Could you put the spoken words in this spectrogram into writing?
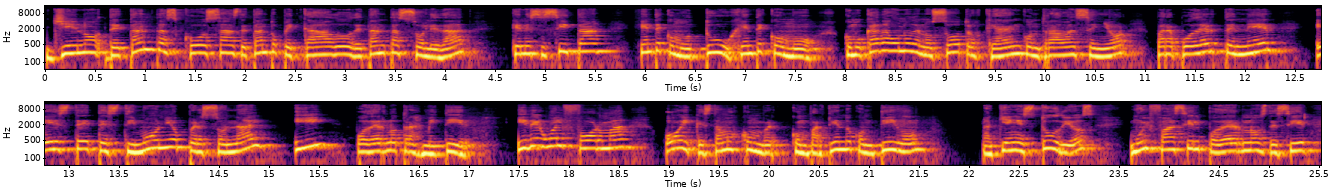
lleno de tantas cosas, de tanto pecado, de tanta soledad, que necesita gente como tú, gente como, como cada uno de nosotros que ha encontrado al Señor para poder tener este testimonio personal y poderlo transmitir. Y de igual forma, hoy que estamos compartiendo contigo aquí en estudios, muy fácil podernos decir,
